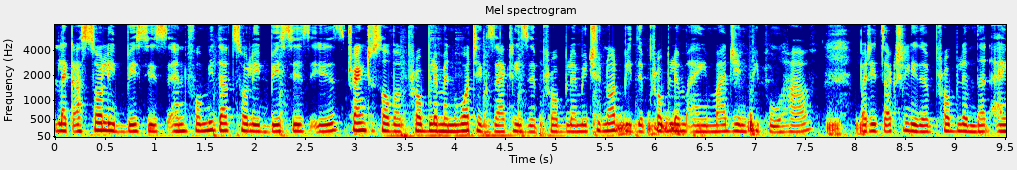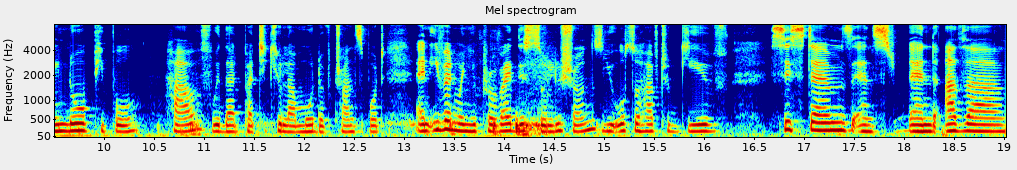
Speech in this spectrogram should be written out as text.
like a solid basis. And for me, that solid basis is trying to solve a problem and what exactly is the problem. It should not be the problem I imagine people have, but it's actually the problem that I know people have with that particular mode of transport. And even when you provide these solutions, you also have to give systems and and other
